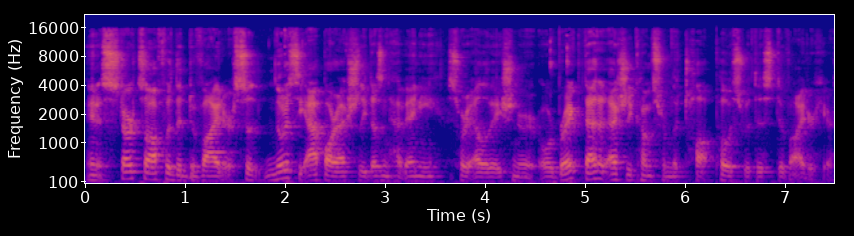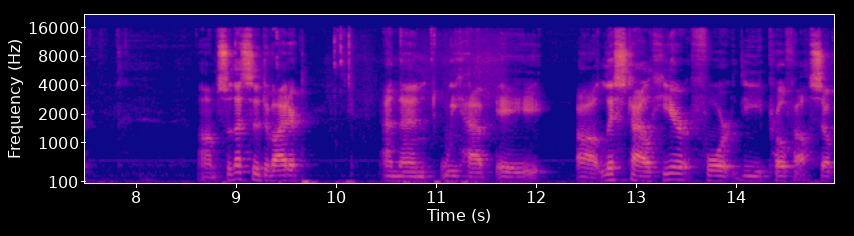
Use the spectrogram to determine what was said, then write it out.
and it starts off with a divider. So notice the app bar actually doesn't have any sort of elevation or, or break. That actually comes from the top post with this divider here. Um, so that's the divider. And then we have a uh, list tile here for the profile. So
